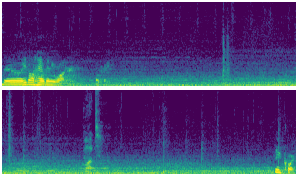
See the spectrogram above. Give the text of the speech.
No, he don't have any water. Okay. What? Food court.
